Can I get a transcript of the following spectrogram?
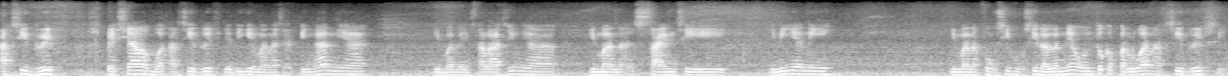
RC drift spesial buat RC drift. Jadi gimana settingannya gimana instalasinya gimana sign si ininya nih gimana fungsi-fungsi dalamnya untuk keperluan RC drift sih.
